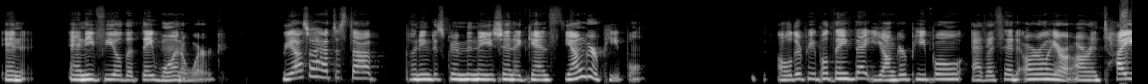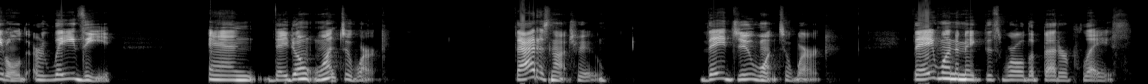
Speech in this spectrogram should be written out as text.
in any field that they want to work. We also have to stop putting discrimination against younger people. Older people think that younger people, as I said earlier, are entitled or lazy and they don't want to work. That is not true. They do want to work. They want to make this world a better place.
